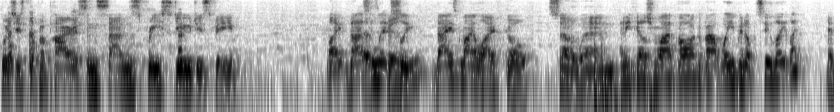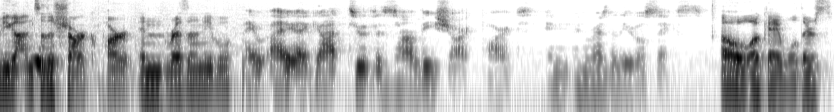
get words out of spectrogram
which is the papyrus and Sans Free Stooges theme. Like that's, That's literally good. that is my life goal. So, um, anything else you want to add, about what you've been up to lately? Have you gotten to the shark part in Resident Evil? I, I, I got to the zombie shark part in, in Resident Evil Six. Oh, okay. Well, there's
